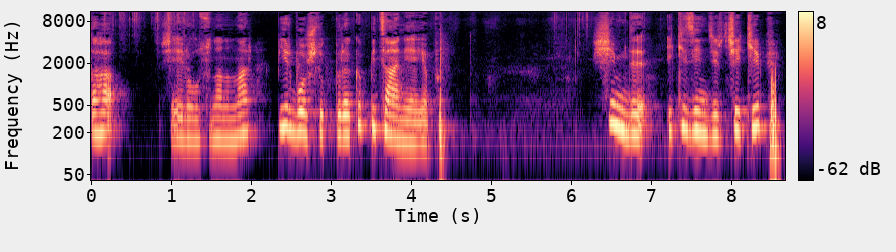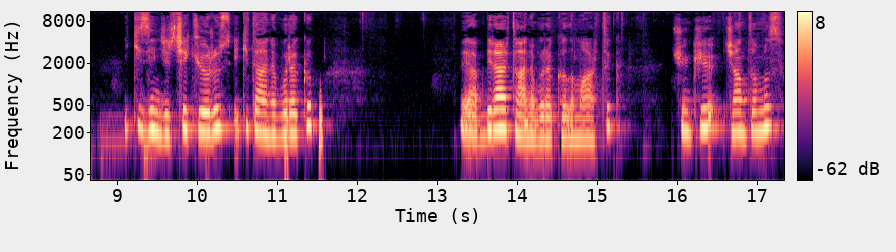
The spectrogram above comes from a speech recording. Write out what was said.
Daha şeyli olsun hanımlar. Bir boşluk bırakıp bir taneye yapın. Şimdi iki zincir çekip iki zincir çekiyoruz. iki tane bırakıp veya birer tane bırakalım artık. Çünkü çantamız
